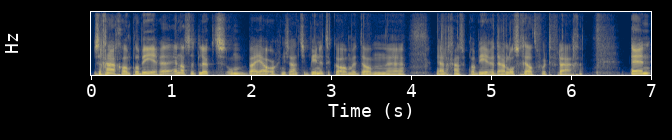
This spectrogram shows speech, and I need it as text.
ze gaan gewoon proberen. En als het lukt om bij jouw organisatie binnen te komen, dan, uh, ja, dan gaan ze proberen daar losgeld voor te vragen. En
